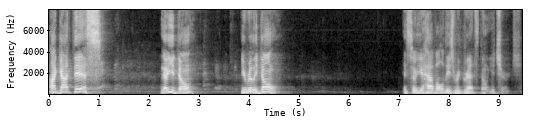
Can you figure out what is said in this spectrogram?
I got this. No, you don't. You really don't. And so you have all these regrets, don't you, church?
